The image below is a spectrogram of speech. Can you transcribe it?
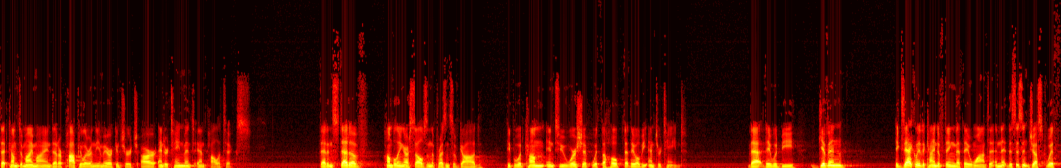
that come to my mind that are popular in the American church are entertainment and politics. That instead of humbling ourselves in the presence of God, people would come into worship with the hope that they will be entertained, that they would be given exactly the kind of thing that they want. And that this isn't just with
